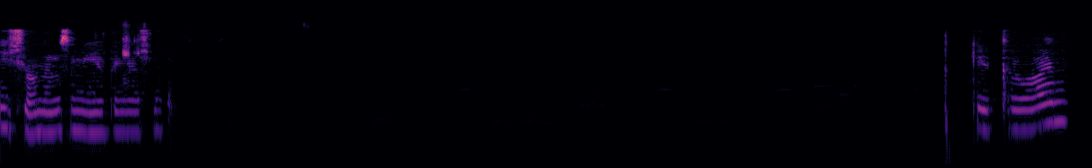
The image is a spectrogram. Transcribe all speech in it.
унесенным змея, конечно. Окей, открываем.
